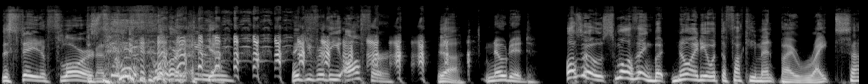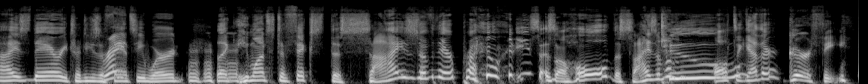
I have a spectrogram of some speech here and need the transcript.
the state of Florida. The state of Cool. Florida, Thank you. Thank you for the offer. Yeah. Noted. Also, small thing, but no idea what the fuck he meant by right size there. He tried to use a Right. fancy word. like he wants to fix the size of their priorities as a whole, the size of Too them altogether. Girthy.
